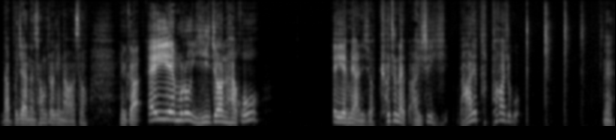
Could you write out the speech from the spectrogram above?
나쁘지 않은 성적이 나와서 그러니까 AM으로 이전하고 AM이 아니죠 표준 앱. 아 이제 말이 붙어가지고 네.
